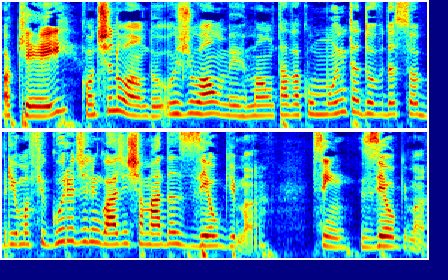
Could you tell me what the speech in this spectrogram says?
Ok. Continuando, o João, meu irmão, tava com muita dúvida sobre uma figura de linguagem chamada zeugma. Sim, zeugma.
